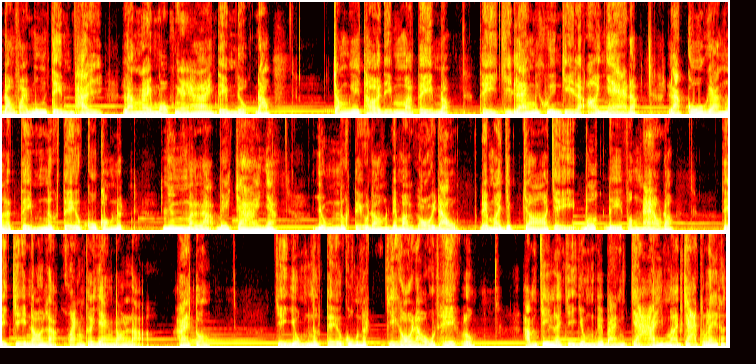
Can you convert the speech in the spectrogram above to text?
đâu phải muốn tìm thầy là ngày một, ngày hai tìm được đâu. Trong cái thời điểm mà tìm đó, thì chị Lan mới khuyên chị là ở nhà đó, là cố gắng là tìm nước tiểu của con nít. Nhưng mà là bé trai nha, dùng nước tiểu đó để mà gội đầu, để mà giúp cho chị bớt đi phần nào đó. Thì chị nói là khoảng thời gian đó là hai tuần. Chị dùng nước tiểu của con nít, chị gội đầu thiệt luôn. Thậm chí là chị dùng cái bàn chải mà chà toilet đó,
